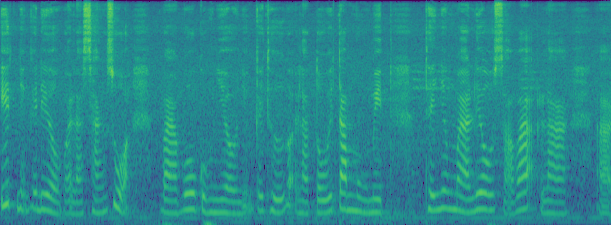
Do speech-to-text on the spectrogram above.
ít những cái điều gọi là sáng sủa và vô cùng nhiều những cái thứ gọi là tối tăm mù mịt thế nhưng mà Liêu Sáu là à,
